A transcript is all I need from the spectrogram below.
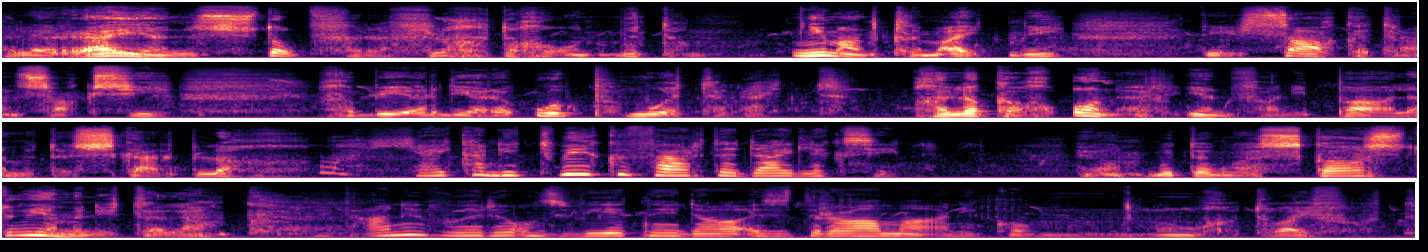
Hulle ry en stop vir 'n vlugtige ontmoeting. Niemand klim uit nie. Die saketransaksie gebeur deur 'n oop motorruit. Gelukkig onder een van die pale met 'n skerp lig. Jy kan die twee koeverte duidelik sien. Die ontmoeting was skaars 2 minute lank. Met ander woorde, ons weet net daar is drama aan die kom. Ongetwyfeld.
